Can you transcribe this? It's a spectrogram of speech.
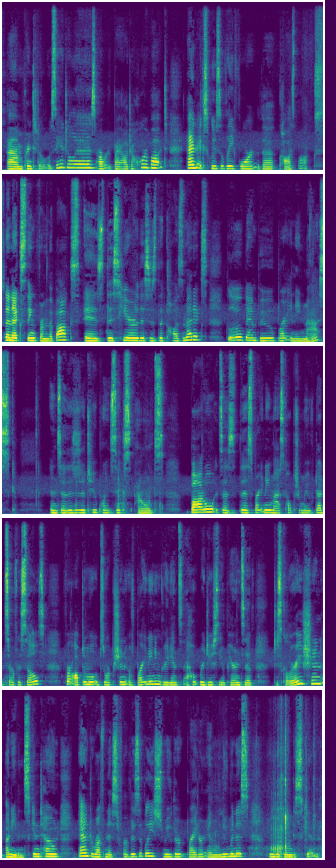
um, printed in Los Angeles, artwork by Alja Horvat, and exclusively for the Cause box. The next thing from the box is this here. This is the Cosmetics Glow Bamboo Brightening Mask. And so this is a 2.6 ounce bottle. It says this brightening mask helps remove dead surface cells for optimal absorption of brightening ingredients that help reduce the appearance of discoloration, uneven skin tone, and roughness for visibly smoother, brighter, and luminous looking skin.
